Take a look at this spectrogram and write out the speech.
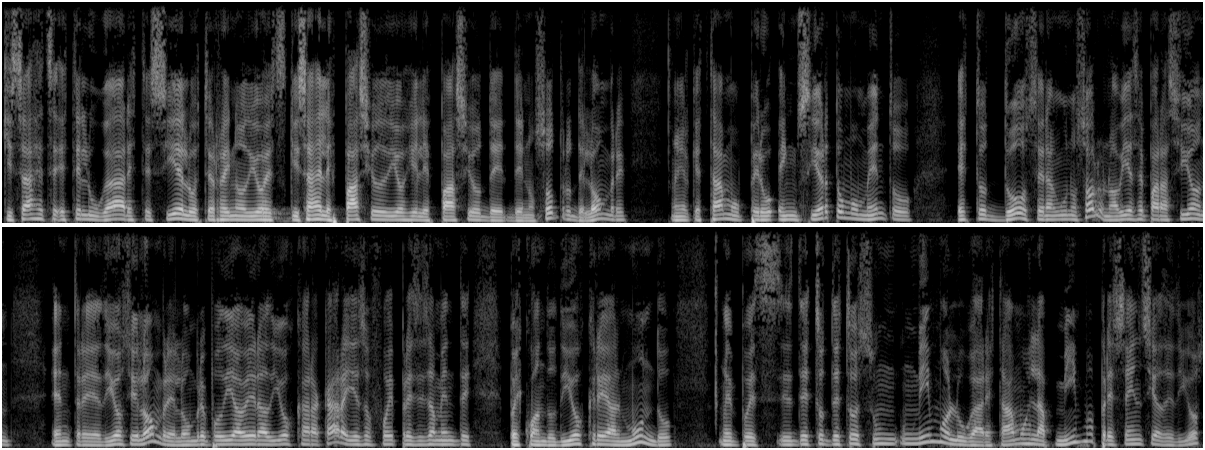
quizás este, este lugar, este cielo, este reino de Dios, es quizás el espacio de Dios y el espacio de, de nosotros, del hombre en el que estamos, pero en cierto momento estos dos eran uno solo, no había separación entre Dios y el hombre, el hombre podía ver a Dios cara a cara y eso fue precisamente pues cuando Dios crea el mundo, eh, pues esto, esto es un, mismo lugar, estábamos en la misma presencia de Dios,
